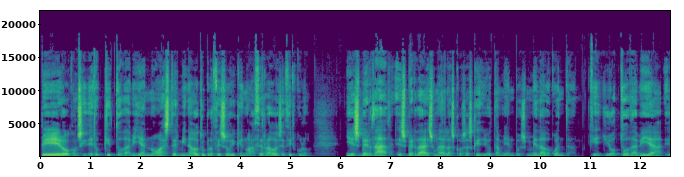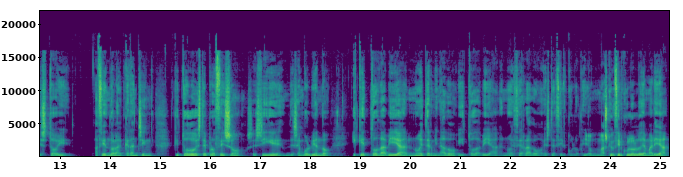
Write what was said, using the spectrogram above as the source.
pero considero que todavía no has terminado tu proceso y que no has cerrado ese círculo. Y es verdad, es verdad, es una de las cosas que yo también pues me he dado cuenta, que yo todavía estoy haciendo la crunching, que todo este proceso se sigue desenvolviendo y que todavía no he terminado y todavía no he cerrado este círculo, que yo más que un círculo lo llamaría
